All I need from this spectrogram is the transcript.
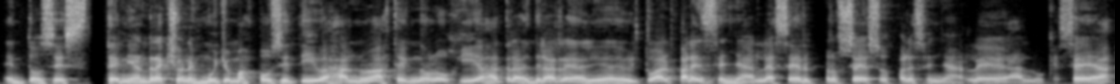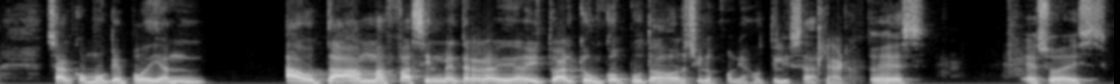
Entonces tenían reacciones mucho más positivas a nuevas tecnologías a través de la realidad virtual para enseñarle a hacer procesos, para enseñarle a lo que sea. O sea, como que podían, adoptaban más fácilmente la realidad virtual que un computador si los ponías a utilizar. Claro. Entonces, eso es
